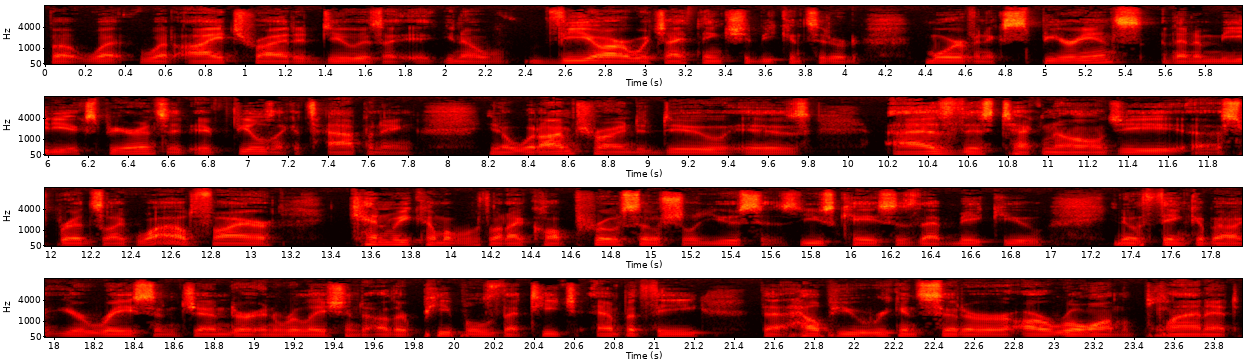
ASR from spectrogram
But what what I try to do is, you know, VR, which I think should be considered more of an experience than a media experience. It, it feels like it's happening. You know, what I'm trying to do is as this technology uh, spreads like wildfire, can we come up with what I call pro-social uses, use cases that make you, you know, think about your race and gender in relation to other peoples, that teach empathy, that help you reconsider our role on the planet,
